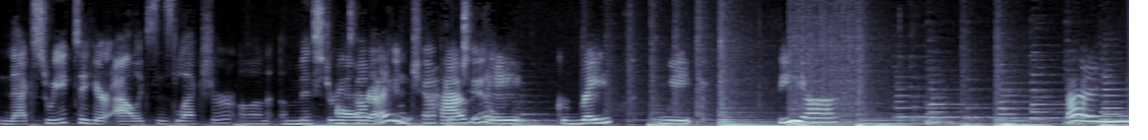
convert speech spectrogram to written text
next week to hear Alex's lecture on a mystery All topic right. in chapter Have two. a great week. See ya. Bye.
